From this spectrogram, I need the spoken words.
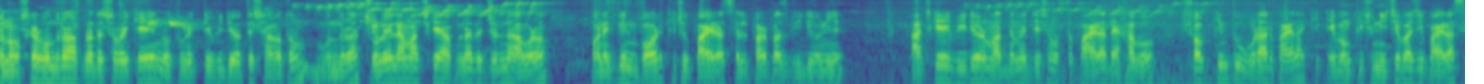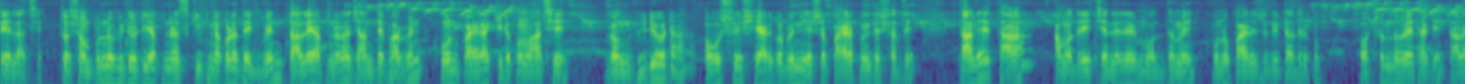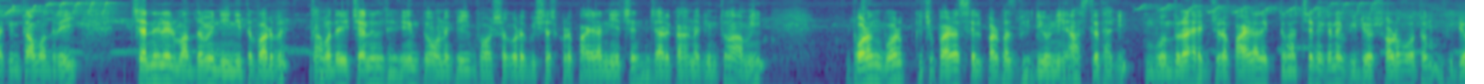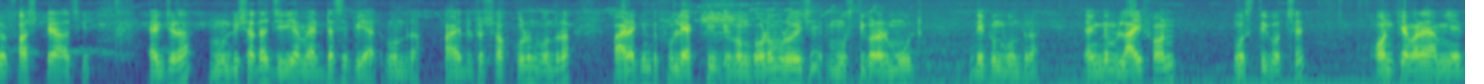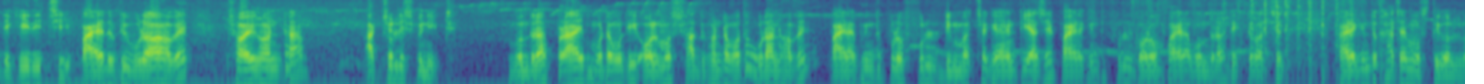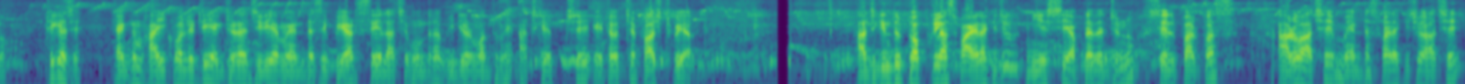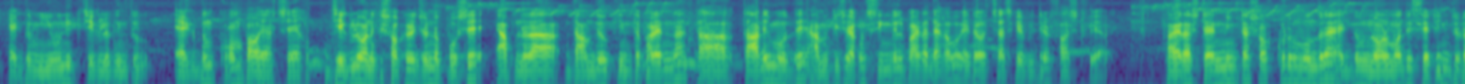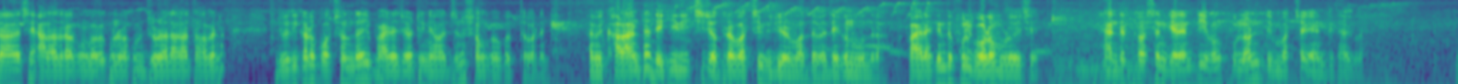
তো নমস্কার বন্ধুরা, আপনাদের সবাইকে নতুন একটি ভিডিওতে স্বাগতম। বন্ধুরা, চলে এলাম আজকে আপনাদের জন্য আবারও অনেকদিন পর কিছু পায়রা সেল পারপাস ভিডিও নিয়ে। আজকে এই ভিডিওর মাধ্যমে যে সমস্ত পায়রা দেখাবো, সব কিন্তু ওড়ার পায়রা এবং কিছু নিচেবাজি পায়রা সেল আছে। তো সম্পূর্ণ ভিডিওটি আপনারা স্কিপ না করে দেখবেন, তাহলে আপনারা জানতে পারবেন কোন পায়রা কীরকম আছে। এবং ভিডিওটা অবশ্যই শেয়ার করবেন নিজস্ব পায়রা প্রেমীদের সাথে। তাহলে তারা আমাদের এই চ্যানেলের মাধ্যমে কোনো পায়রা যদি তাদের পছন্দ হয়ে থাকে, তারা কিন্তু আমাদের এই চ্যানেলের মাধ্যমে নিয়ে নিতে পারবে। আমাদের এই চ্যানেল থেকে কিন্তু অনেকেই ভরসা করে, বিশ্বাস করে পায়রা নিয়েছেন, যার কারণে কিন্তু আমি বরংবর কিছু পায়রা সেল পারপাস ভিডিও নিয়ে আসতে থাকি। বন্ধুরা, একজোড়া পায়রা দেখতে পাচ্ছেন এখানে, ভিডিওর সর্বপ্রথম, ভিডিওর ফার্স্ট পেয়ার আজকে। একজোড়া মুন্ডি সাদা জিরিয়া ম্যাডাসি পেয়ার বন্ধুরা, পায়ে দুটো শখ করুন বন্ধুরা। পায়রা কিন্তু ফুল অ্যাক্টিভ এবং গরম রয়েছে, মস্তি করার মুড দেখুন বন্ধুরা। একদম লাইভ অন মস্তি করছে। অন ক্যামেরায় আমি দেখিয়ে দিচ্ছি। পায়রা দুটি উড়াওয়া হবে। ছয় ঘণ্টা আটচল্লিশ মিনিট। বন্ধুরা, প্রায় মোটামুটি অলমোস্ট সাত ঘণ্টা মতো উড়ান হবে। পায়রা কিন্তু পুরো ফুল ডিম বাচ্চা গ্যারান্টি আছে। পায়রা কিন্তু ফুল গরম পায়রা, বন্ধুরা, দেখতে পাচ্ছেন? পায়রা কিন্তু খাঁচায় মস্তি করল। ঠিক আছে? একদম হাই কোয়ালিটি একজোড়া জিরিয়া ম্যাডাসি পেয়ার সেল আছে, বন্ধুরা। ভিডিওর মাধ্যমে আজকে হচ্ছে, এটা হচ্ছে ফার্স্ট পেয়ার আজ কিন্তু টপ ক্লাস পায়রা কিছু নিয়ে এসেছি আপনাদের জন্য। সেল পারপাস আরও আছে ম্যাডাস পায়রা কিছু আছে, একদম ইউনিক যেগুলো কিন্তু একদম কম পাওয়া যাচ্ছে এখন। যেগুলো অনেকে শখের জন্য পোষে, আপনারা দাম দিয়েও কিনতে পারেন না। তা, তারই মধ্যে আমি কিছু এখন সিঙ্গেল পায়রা দেখাবো, এটা হচ্ছে আজকের ভিডিওর ফার্স্ট পেয়ার পায়রা স্ট্যান্ডিংটা শখ করুন বন্ধুরা, একদম নর্মালি সেটিং জোড়া আছে, আলাদা রকমভাবে কোনো রকম জোড়া লাগাতে হবে না। যদি কারও পছন্দ হয় পায়রা জোড়াটি নেওয়ার জন্য সংগ্রহ করতে পারেন। আমি খাড়ানটা দেখিয়ে দিচ্ছি, যতটা পাচ্ছি ভিডিওর মাধ্যমে। দেখুন বন্ধুরা, পায়রা কিন্তু ফুল গরম রয়েছে। হান্ড্রেড পার্সেন্ট গ্যারান্টি এবং ফুল অন ডিম বাচ্চা গ্যারান্টি থাকবে।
